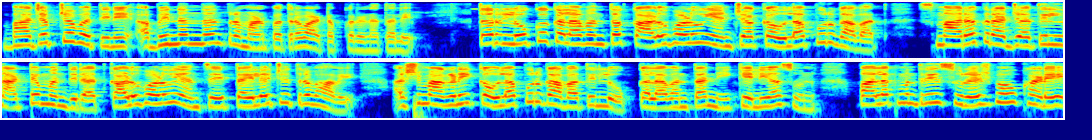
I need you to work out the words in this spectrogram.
भाजपच्या वतीने अभिनंदन प्रमाणपत्र वाटप करण्यात आले. तर लोककलावंत काळूबाळू यांच्या कौलापूर गावात स्मारक राज्यातील नाट्य मंदिरात काळूबाळू यांचे तैलचित्र व्हावे अशी मागणी कौलापूर गावातील लोक कलावंतांनी केली असून पालकमंत्री सुरेशभाऊ खडे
